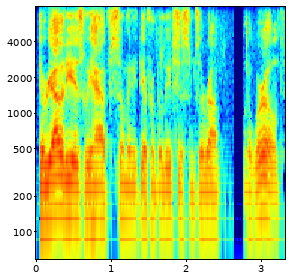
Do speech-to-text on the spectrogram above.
the reality is, we have so many different belief systems around the world.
